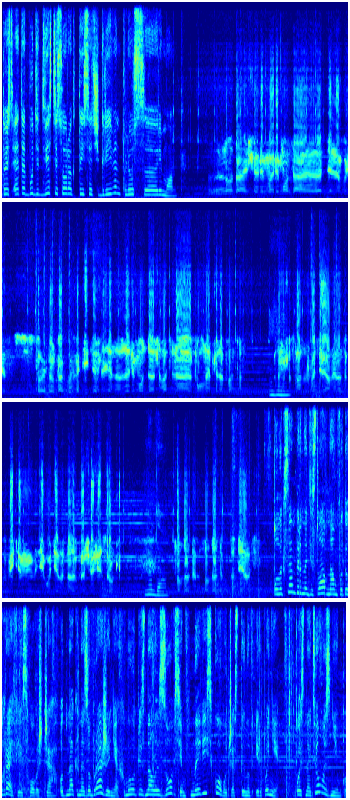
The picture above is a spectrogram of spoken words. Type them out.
То есть это будет 240 тысяч гривен плюс э, ремонт. Ну да, еще ремонт, ремонт, да, отдельно будет стоить. Ну, как вы хотите. Не, ну за ремонт, да, желательно полная предоплата. Потому что сразу же материалы надо купить, им его делать надо в кратчайшие сроки. Ну да. Солдаты, солдаты будут делать. Олександр надіслав нам фотографії сховища. Однак на зображеннях ми опізнали зовсім не військову частину в Ірпені. Ось на цьому знімку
